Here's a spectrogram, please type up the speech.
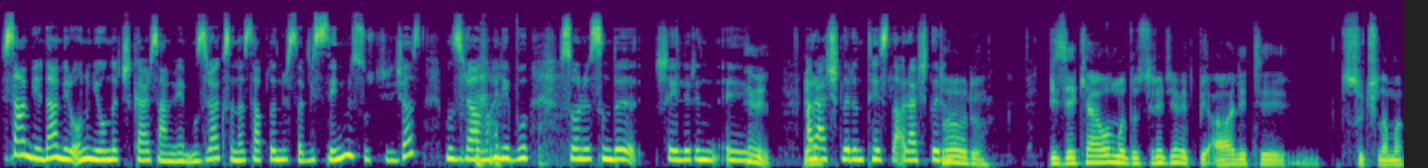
Sen birdenbire onun yoluna çıkarsan ve mızrak sana saplanırsa biz seni mi suçlayacağız mızrağımı hani bu sonrasında şeylerin e, evet. yani, araçların Tesla araçların. Doğru. Bir zeka olmadığı sürece evet bir aleti suçlamak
